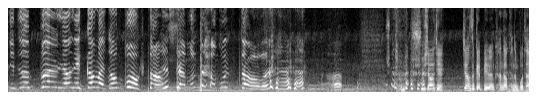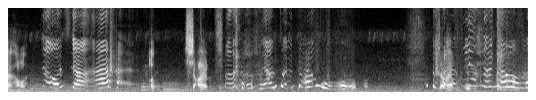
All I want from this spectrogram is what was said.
你这笨鸟，你根本就不懂，你什么都不懂啊！徐小姐，这样子给别人看到可能不太好啊。叫我小爱，哦，小爱，不要推开我，小爱，不要推开我啊！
